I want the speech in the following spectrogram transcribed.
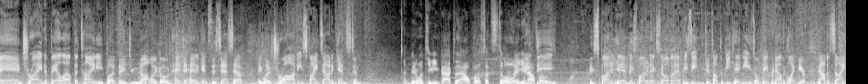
And trying to bail out the Tiny, but they do not want to go head-to-head against this SF. They want to draw these fights out against him. And mid one TPing back to the outpost. That's still Oh, a Radiant outpost. They spotted him. They spotted X-Nova. FBZ. He gets off the BKB. It's okay for now. The Gleipnir. Now the side.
